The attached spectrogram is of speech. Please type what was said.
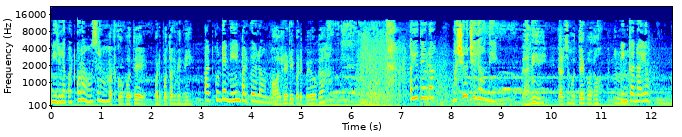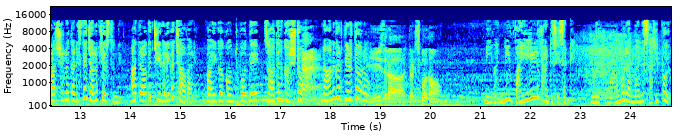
మీరు ఇలా పట్టుకోవడం అవసరమా? పట్టుకోపోతే పడిపోతాను విన్ని. పట్టుకుంటే నేను పడిపోయేలా ఉన్నా ఆల్రెడీ పడిపోయావుగా? అయ్యో దేవుడా వర్షం వచ్చేలా ఉంది. కానీ తడిసి ముద్దైపోదాం ఇంకా నయం. వర్షంలో తడిస్తే జలుబు చేస్తుంది. ఆ తర్వాత చీదలేక చావాలి. పైగా కొంతపోతే సాధన కష్టం. నాన్నగారు తిడతారు. తడిసిపోదాం. మీవన్నీ వైల్డ్ ఫ్యాంటసీస్ అండి. మీకు మామూలు అమ్మాయిలు సరిపోరు.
